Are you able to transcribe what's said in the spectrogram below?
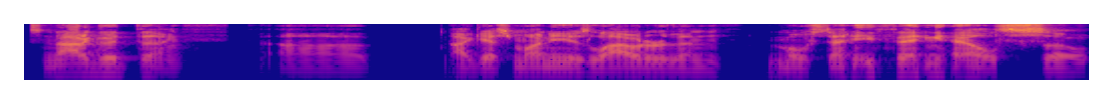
it's not a good thing. Uh, I guess money is louder than most anything else. So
